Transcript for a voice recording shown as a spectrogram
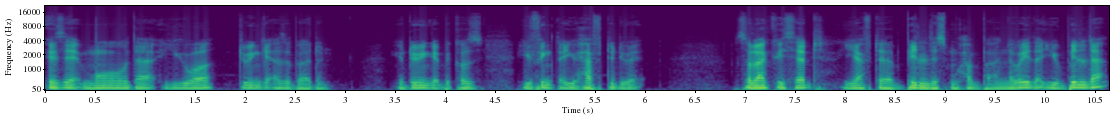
is it more that you are doing it as a burden? You're doing it because you think that you have to do it. So, like we said, you have to build this muhabba, and the way that you build that,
